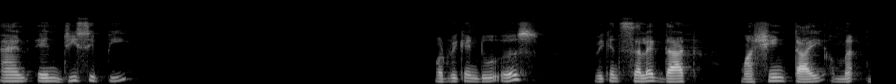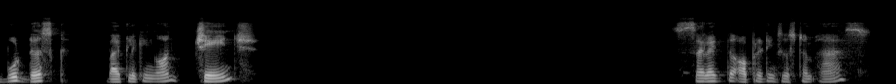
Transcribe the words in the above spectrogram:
and in GCP what we can do is we can select that machine type boot disk by clicking on change. Select the operating system as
